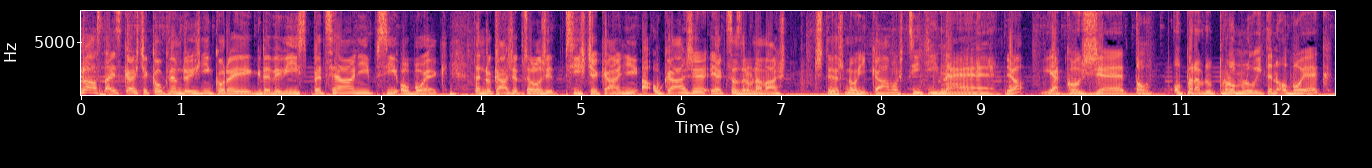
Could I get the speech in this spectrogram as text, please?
No a z Tajska ještě kouknem do Jižní Koreji, kde vyvíjí speciální psí obojek. Ten dokáže přeložit psí štěkání a ukáže, jak se zrovna váš čtyřnohý kámoš cítí. ne, Jo? jakože to opravdu promluví ten obojek.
